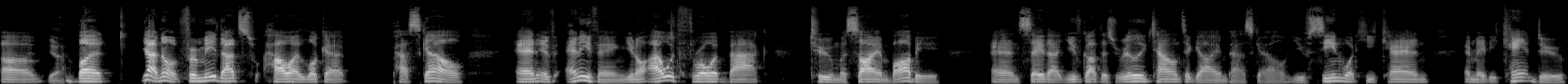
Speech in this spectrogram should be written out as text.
Um, yeah. But yeah, no, for me, that's how I look at Pascal. And if anything, you know, I would throw it back to Masai and Bobby and say that you've got this really talented guy in Pascal. You've seen what he can and maybe can't do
